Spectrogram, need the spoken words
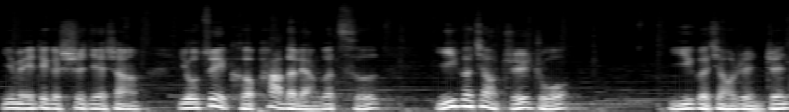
因为这个世界上有最可怕的两个词，一个叫执着，一个叫认真。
